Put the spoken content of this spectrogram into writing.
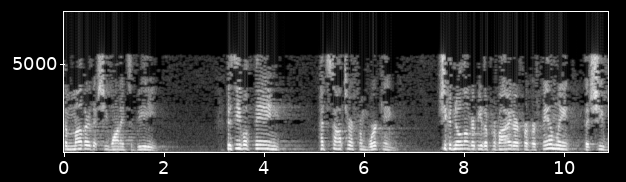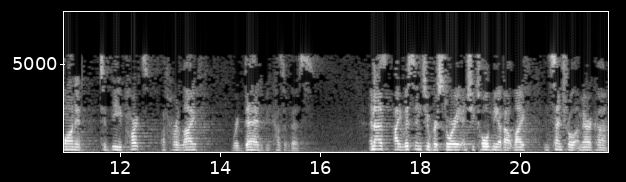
the mother that she wanted to be. This evil thing had stopped her from working. She could no longer be the provider for her family that she wanted to be. Parts of her life were dead because of this. And as I listened to her story and she told me about life in Central America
